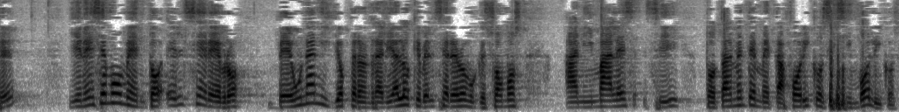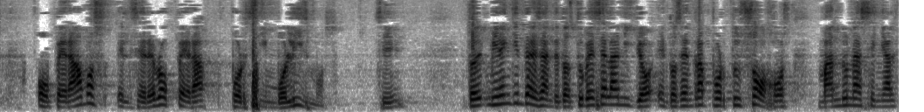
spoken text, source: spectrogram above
¿Sí? Y en ese momento el cerebro ve un anillo, pero en realidad lo que ve el cerebro, porque somos animales, ¿sí? Totalmente metafóricos y simbólicos operamos, el cerebro opera por simbolismos, ¿sí? Entonces, miren qué interesante. Entonces, tú ves el anillo, entonces entra por tus ojos, manda una señal,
